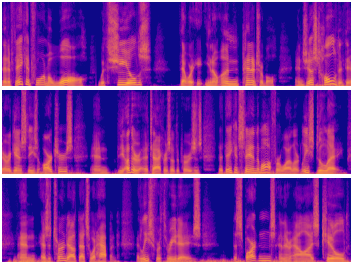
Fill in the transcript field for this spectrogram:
that if they could form a wall with shields that were, you know, unpenetrable and just hold it there against these archers and the other attackers of the Persians, that they could stand them off for a while or at least delay. And as it turned out, that's what happened, at least for three days. The Spartans and their allies killed,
